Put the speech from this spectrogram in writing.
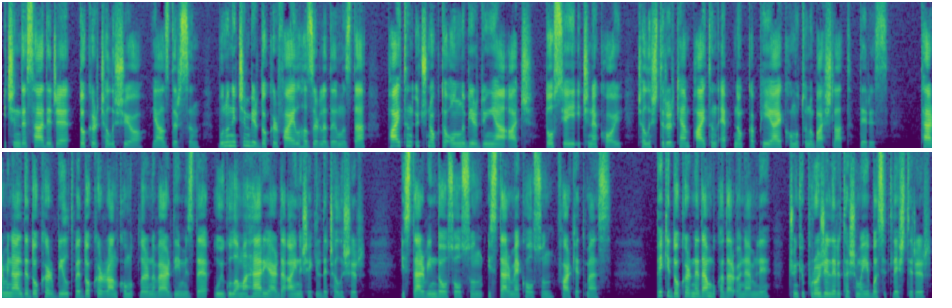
İçinde sadece Docker çalışıyor yazdırsın. Bunun için bir Dockerfile hazırladığımızda Python 3.10'lu bir dünya aç, dosyayı içine koy, çalıştırırken python app.py komutunu başlat deriz. Terminalde docker build ve docker run komutlarını verdiğimizde uygulama her yerde aynı şekilde çalışır. İster Windows olsun, ister Mac olsun fark etmez. Peki Docker neden bu kadar önemli? Çünkü projeleri taşımayı basitleştirir,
